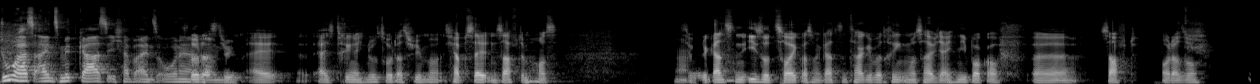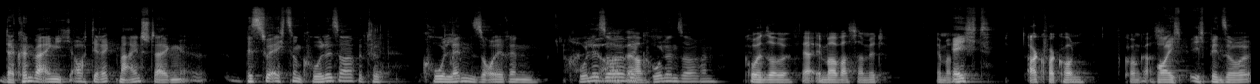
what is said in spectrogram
Du hast eins mit Gas, ich habe eins ohne. Soda Stream, ey, ich trinke eigentlich nur Soda Streamer. Ich habe selten Saft im Haus. Ja. Ich habe den ganzen ISO-Zeug, was man den ganzen Tag über trinken muss, habe ich eigentlich nie Bock auf äh, Saft oder so. Da können wir eigentlich auch direkt mal einsteigen. Bist du echt so ein Kohlensäure-Typ? Kohlensäuren. Kohlensäure, ja, Kohlensäuren? Kohlensäure, ja, immer Wasser mit. Immer Echt? Aquacon, Congas. Boah, ich, ich bin so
